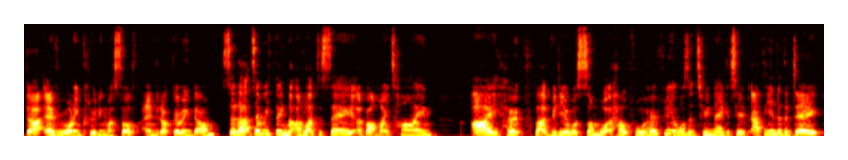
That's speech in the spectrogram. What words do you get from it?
that everyone, including myself, ended up going down. So that's everything that I'd like to say about my time. I hope that video was somewhat helpful. Hopefully, it wasn't too negative. At the end of the day,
